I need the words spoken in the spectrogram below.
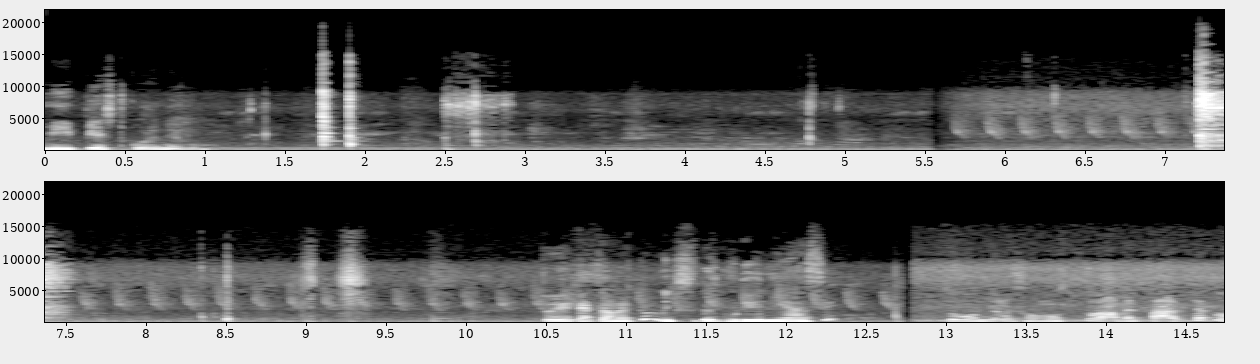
মি পেস্ট করে নেব। তো এটাকে আমি একটু মিক্সিতে ঘুরিয়ে নিয়ে আসি। তো বন্ধুরা, সমস্ত আমের পাল্পটা তো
